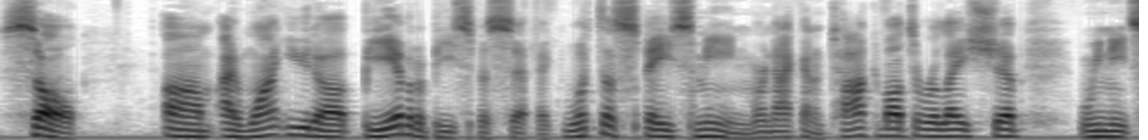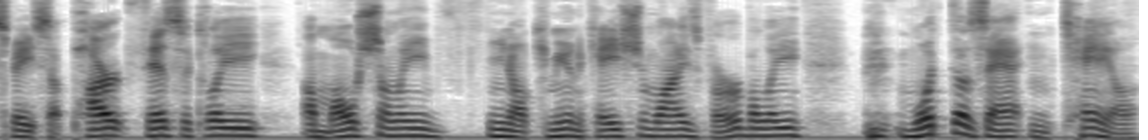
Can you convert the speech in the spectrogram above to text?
So, um, I want you to be able to be specific. What does space mean? We're not going to talk about the relationship. We need space apart physically, emotionally, you know, communication wise, verbally. what does that entail?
